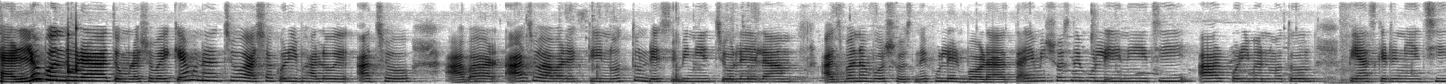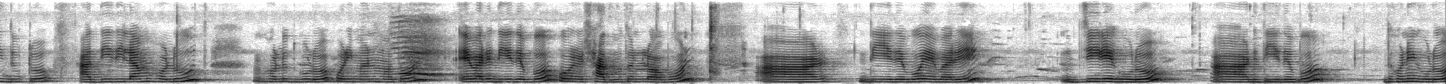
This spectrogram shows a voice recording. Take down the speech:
হ্যালো বন্ধুরা, তোমরা সবাই কেমন আছো? আশা করি ভালো আছো। আবার, আজও আবার একটি নতুন রেসিপি নিয়ে চলে এলাম। আজ বানাবো সজনে ফুলের বড়া। তাই আমি সজনে ফুল নিয়ে নিয়েছি, আর পরিমাণ মতন পেঁয়াজ কেটে নিয়েছি দুটো। আর দিয়ে দিলাম হলুদ হলুদ গুঁড়ো পরিমাণ মতন। এবারে দিয়ে দেব স্বাদ মতন লবণ। আর দিয়ে দেব এবারে জিরে গুঁড়ো। আর দিয়ে দেব ধনে গুঁড়ো।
